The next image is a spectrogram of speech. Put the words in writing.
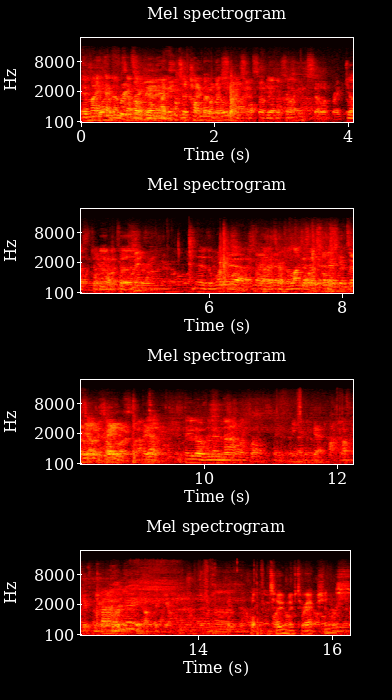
In my head, I'm sat I need going, to the combo when I build start is it swap so to the other side. celebrate Just to be year able to. No, the one. Uh, sorry, the light one. Yeah. Halo of Illumination. Yeah, I've given you, I've given you. Block two. Move to reactions.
